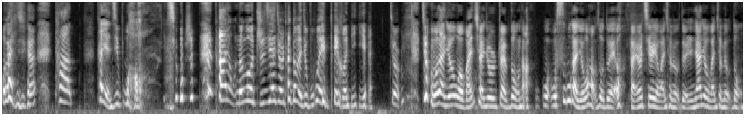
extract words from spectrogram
我感觉他他演技不好。就是他能够直接，就是他根本就不会配合你演，就是就是我感觉我完全就是拽不动他，我我似乎感觉我好像做对了，反正其实也完全没有对，人家就完全没有动。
